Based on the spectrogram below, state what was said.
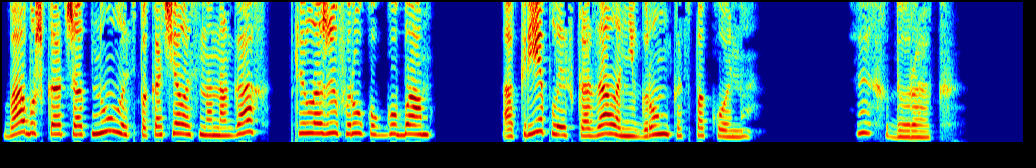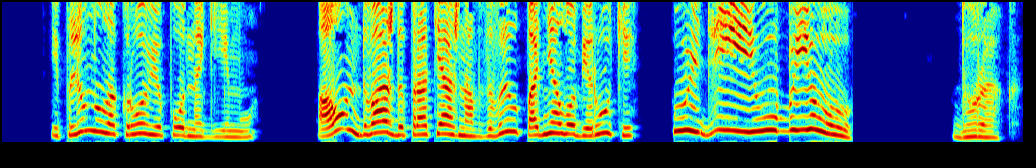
Бабушка отшатнулась, покачалась на ногах, приложив руку к губам, окрепла и сказала негромко, спокойно. «Эх, дурак!» И плюнула кровью под ноги ему. А он дважды протяжно взвыл, поднял обе руки. «Уйди, убью!» «Дурак!»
